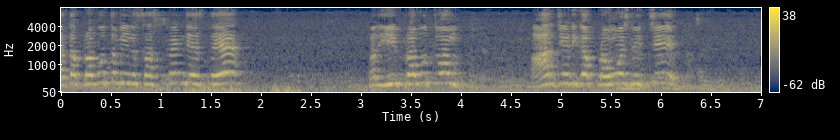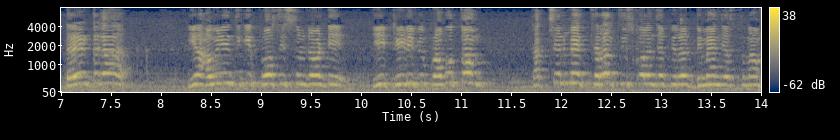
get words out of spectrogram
గత ప్రభుత్వం ఈయన సస్పెండ్ చేస్తే మరి ఈ ప్రభుత్వం ఆర్జేడీగా ప్రమోషన్ ఇచ్చి డైరెక్ట్గా ఈయన అవినీతికి ప్రోత్సహిస్తున్నటువంటి ఈ టీడీపీ ప్రభుత్వం తక్షణమే చర్యలు తీసుకోవాలని చెప్పి ఈరోజు డిమాండ్ చేస్తున్నాం.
